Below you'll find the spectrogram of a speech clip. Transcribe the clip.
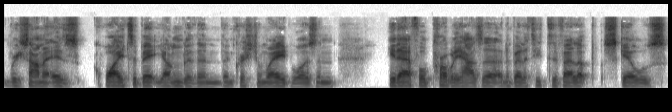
Rees Zammit is quite a bit younger than than Christian Wade was, and he therefore probably has a, an ability to develop skills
